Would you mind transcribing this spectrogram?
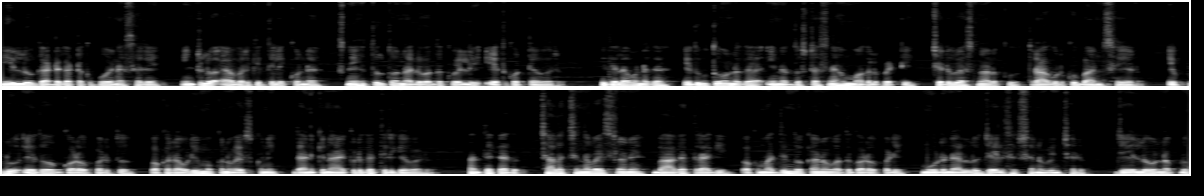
నీళ్ళు గడ్డగట్టకపోయినా సరే ఇంటిలో ఎవరికీ తెలియకుండా స్నేహితులతో నది వద్దకు వెళ్ళి ఈత కొట్టేవారు. ఇదిలా ఉండగా ఎదుగుతూ ఉండగా ఈయన దుష్ట స్నేహం మొదలుపెట్టి చెడు వ్యసనాలకు త్రాగుడుకు బానిసయ్యాడు. ఎప్పుడూ ఏదో ఒక గొడవ పడుతూ ఒక రౌడీ మొక్కను వేసుకుని దానికి నాయకుడిగా తిరిగేవాడు. అంతేకాదు చాలా చిన్న వయసులోనే బాగా త్రాగి ఒక మద్యం దుకాణం వద్ద గొడవపడి మూడు నెలలు జైలు శిక్ష అనుభవించాడు. జైల్లో ఉన్నప్పుడు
